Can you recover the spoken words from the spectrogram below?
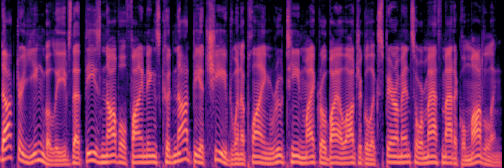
Dr. Ying believes that these novel findings could not be achieved when applying routine microbiological experiments or mathematical modeling.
